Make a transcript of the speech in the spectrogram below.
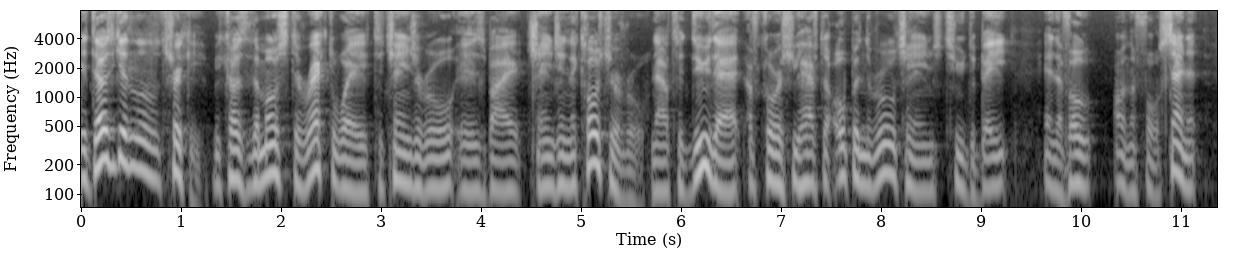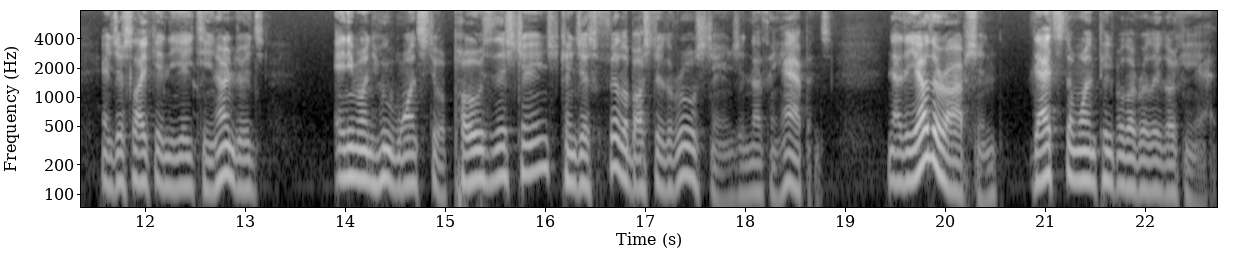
It does get a little tricky because the most direct way to change a rule is by changing the cloture rule. Now, to do that, of course, you have to open the rule change to debate and a vote on the full Senate. And just like in the 1800s, anyone who wants to oppose this change can just filibuster the rules change and nothing happens. Now, the other option That's the one people are really looking at.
